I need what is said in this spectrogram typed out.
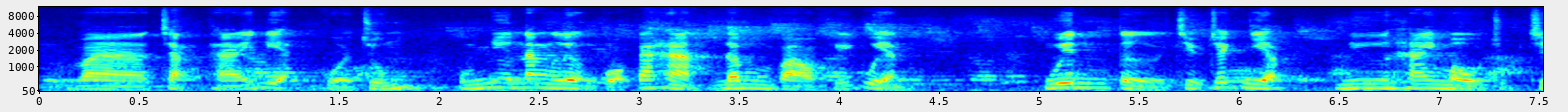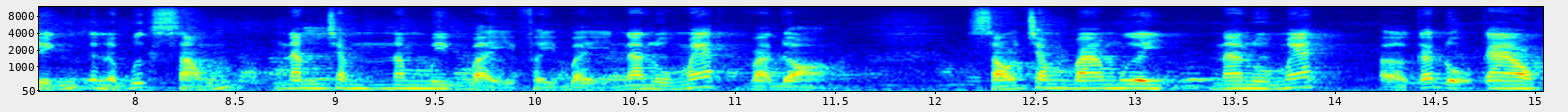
và trạng thái điện của chúng cũng như năng lượng của các hạt đâm vào khí quyển. Nguyên tử chịu trách nhiệm như hai màu trục chính tức là bước sóng 557,7 nanomet và đỏ 630 nanomet ở các độ cao.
